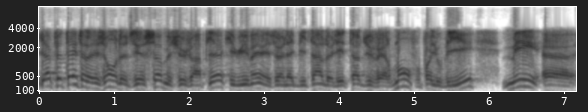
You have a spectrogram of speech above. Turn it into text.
Il y a peut-être raison de dire ça, M. Jean-Pierre, qui lui-même est un habitant de l'État du Vermont, faut pas l'oublier, mais euh,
